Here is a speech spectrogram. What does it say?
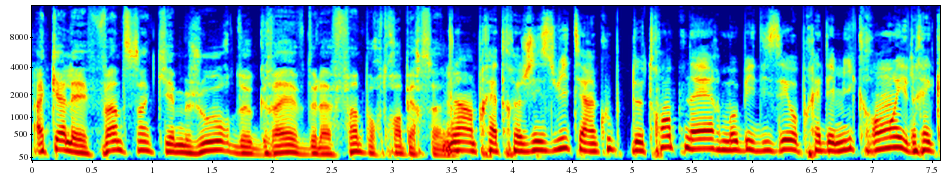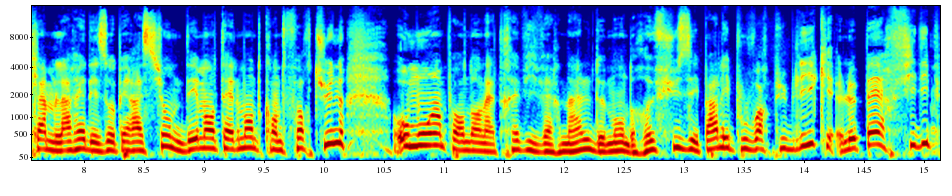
À Calais, 25e jour de grève de la faim pour trois personnes. Un prêtre jésuite et un couple de trentenaires mobilisés auprès des migrants. Ils réclament l'arrêt des opérations de démantèlement de camps de fortune, au moins pendant la trêve hivernale. Demande refusée par les pouvoirs publics. Le père Philippe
